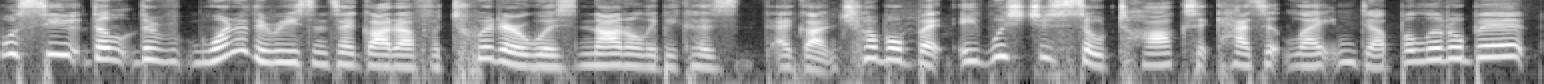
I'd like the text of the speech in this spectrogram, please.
Well, see, the the one of the reasons I got off of Twitter was not only because I got in trouble, but it was just so toxic. Has it lightened up a little bit?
